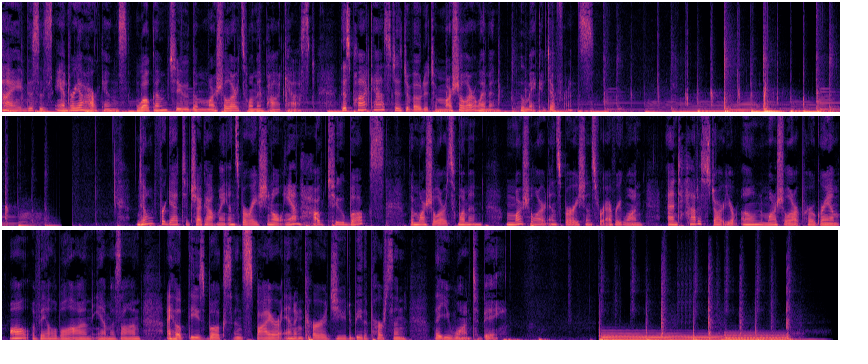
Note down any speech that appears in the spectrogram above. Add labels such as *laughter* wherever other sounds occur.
Hi, this is Andrea Harkins. Welcome to the Martial Arts Women Podcast. This podcast is devoted to martial art women who make a difference. Don't forget to check out my inspirational and how to books The Martial Arts Woman, Martial Art Inspirations for Everyone, and How to Start Your Own Martial Art Program, all available on Amazon. I hope these books inspire and encourage you to be the person that you want to be.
